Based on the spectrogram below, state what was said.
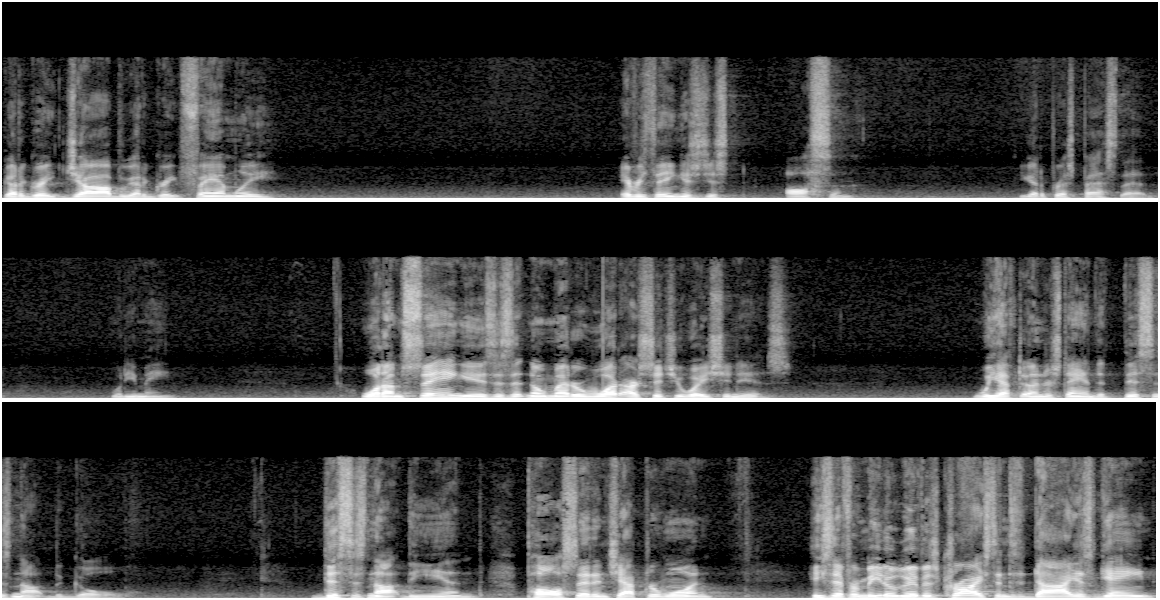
Got a great job, we got a great family. Everything is just awesome. You got to press past that. What do you mean? What I'm saying is, is that no matter what our situation is, we have to understand that this is not the goal. This is not the end. Paul said in chapter 1, he said, For me to live is Christ and to die is gain.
